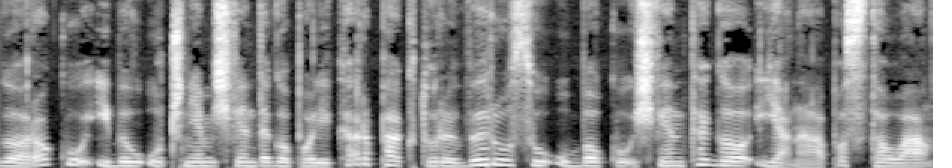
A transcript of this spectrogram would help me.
roku i był uczniem świętego Polikarpa, który wyrósł u boku świętego Jana Apostoła.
